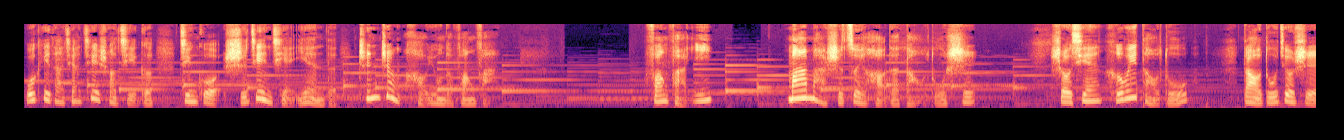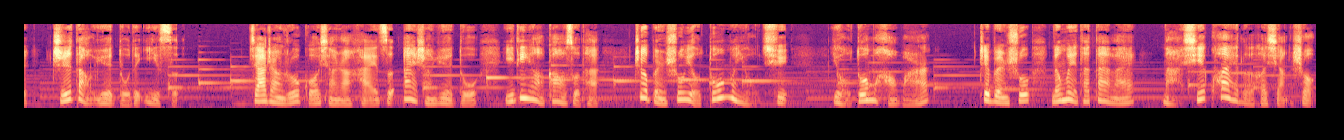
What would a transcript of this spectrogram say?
我给大家介绍几个经过实践检验的真正好用的方法。方法一：妈妈是最好的导读师。首先，何为导读？导读就是指导阅读的意思。家长如果想让孩子爱上阅读，一定要告诉他这本书有多么有趣，有多么好玩儿，这本书能为他带来哪些快乐和享受，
